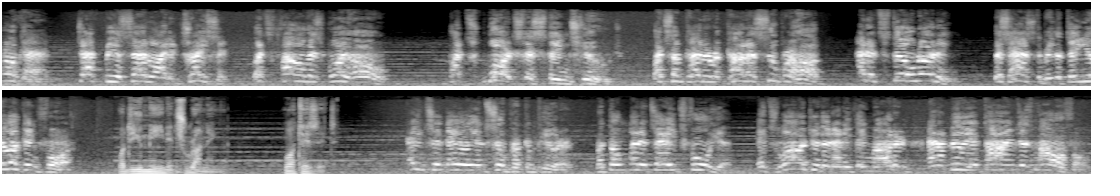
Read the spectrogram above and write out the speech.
Rogan, jack me a satellite and trace it. Let's follow this boy home. But towards this thing's huge. Like some kind of Rakata super hub. And it's still running. This has to be the thing you're looking for. What do you mean it's running? What is it? Ancient alien supercomputer. But don't let its age fool you. It's larger than anything modern and a million times as powerful.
